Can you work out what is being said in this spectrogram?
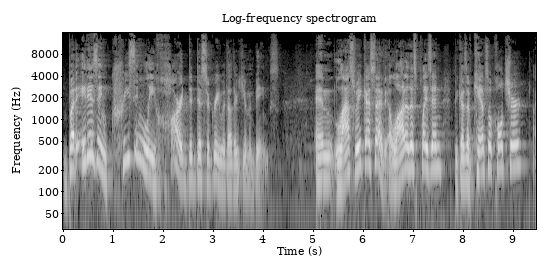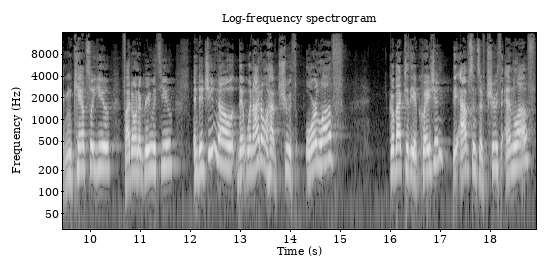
but it is increasingly hard to disagree with other human beings. And last week I said a lot of this plays in because of cancel culture. I can cancel you if I don't agree with you. And did you know that when I don't have truth or love, go back to the equation, the absence of truth and love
